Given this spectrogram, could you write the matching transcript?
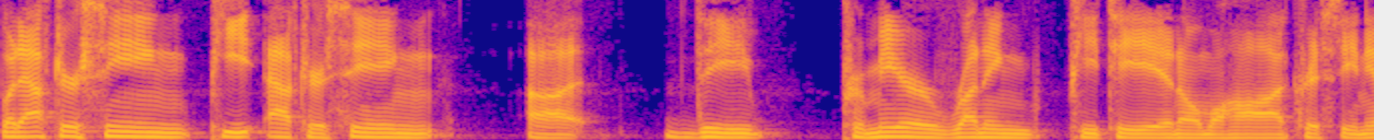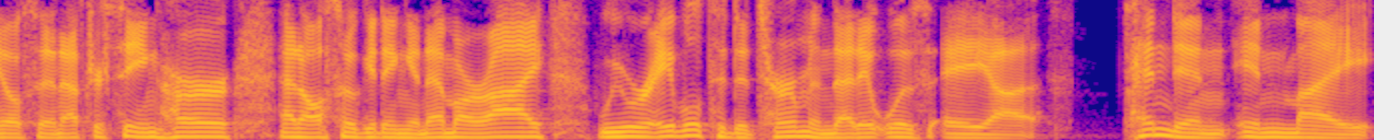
but after seeing Pete, after seeing uh, the premier running PT in Omaha, Christy Nielsen. After seeing her and also getting an MRI, we were able to determine that it was a uh, tendon in my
